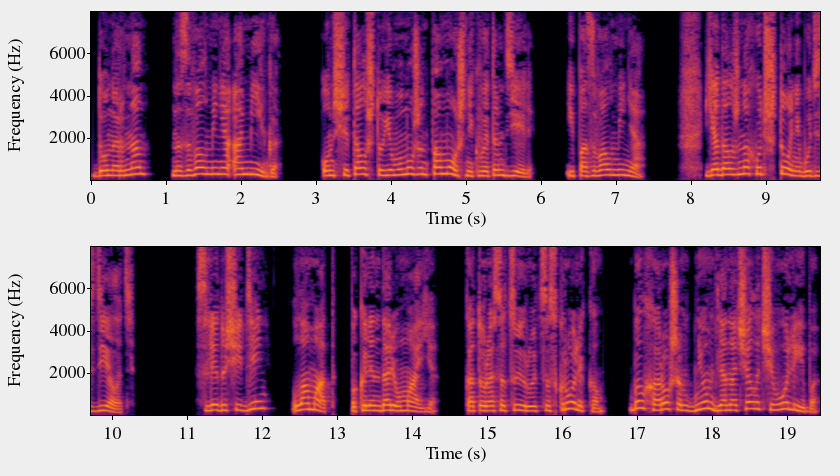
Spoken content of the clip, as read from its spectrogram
Дон Эрнан называл меня Амиго. Он считал, что ему нужен помощник в этом деле, и позвал меня. Я должна хоть что-нибудь сделать. Следующий день — Ламат по календарю Майя, который ассоциируется с кроликом, был хорошим днем для начала чего-либо,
